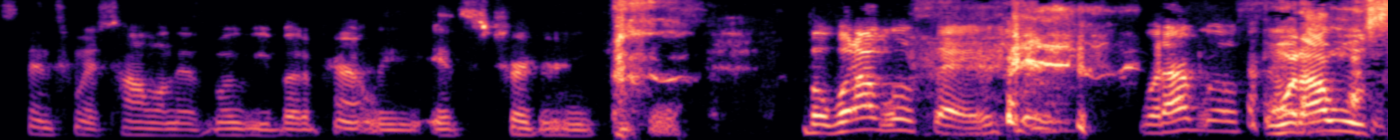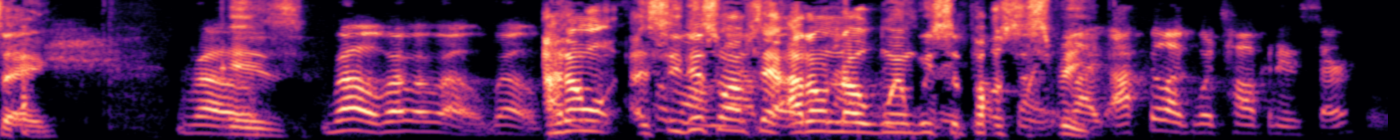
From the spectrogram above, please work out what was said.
spend too much time on this movie, but apparently it's triggering people. but what I will say, what I will say, What I will say Ro, is Ro, Ro, Ro, Ro, Ro. I don't- please, see, this is what I'm saying. I don't know when we're supposed to speak. Like I feel like we're talking in circles.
